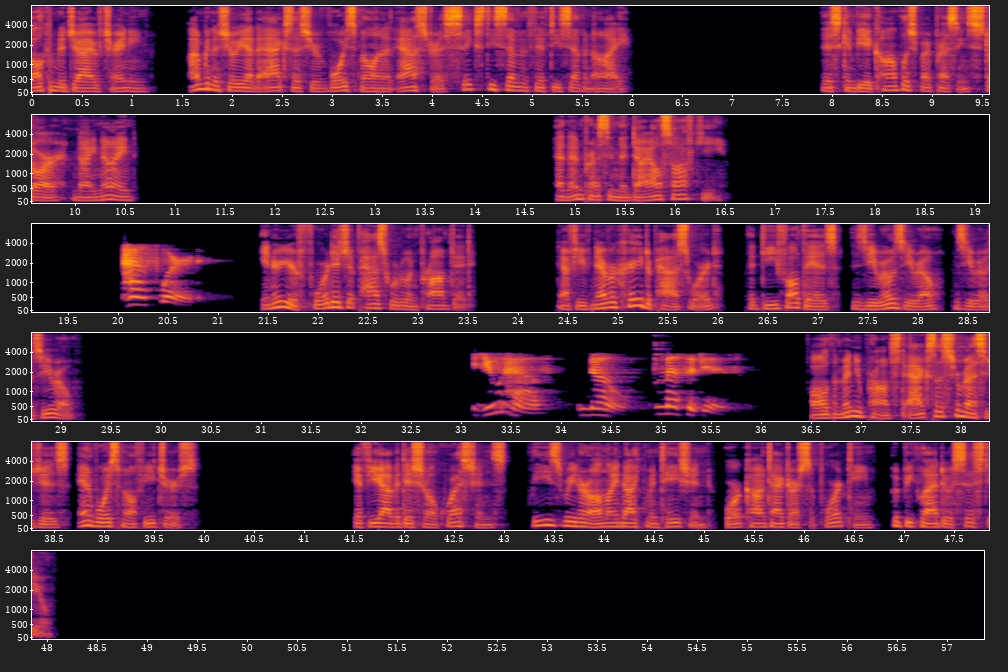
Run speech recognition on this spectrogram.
Welcome to Jive Training. I'm going to show you how to access your voicemail on an Aastra 6757i. This can be accomplished by pressing star 99 and then pressing the dial soft key. Password. Enter your four digit password when prompted. Now, if you've never created a password, the default is 0000. You have no messages. Follow the menu prompts to access your messages and voicemail features. If you have additional questions, please read our online documentation or contact our support team who'd be glad to assist you.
